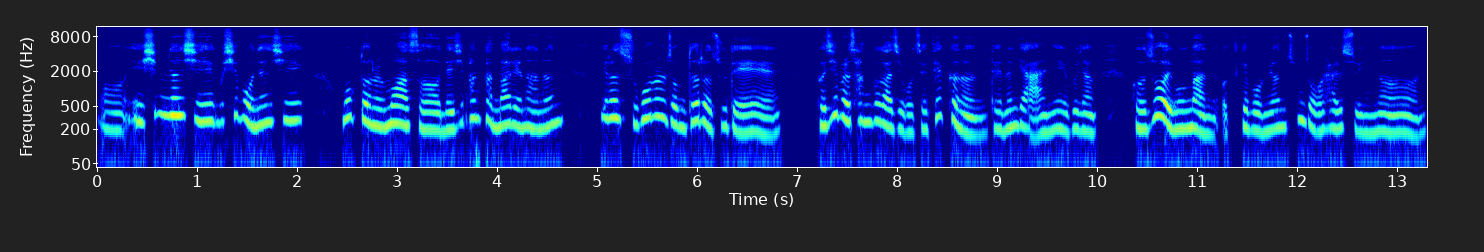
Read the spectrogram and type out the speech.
어, 이 10년씩, 15년씩 목돈을 모아서 내 집 한 칸 마련하는 이런 수고를 좀 들어주되 그 집을 산 거 가지고 재테크는 되는 게 아니에요. 그냥 거주 의무만 어떻게 보면 충족을 할 수 있는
